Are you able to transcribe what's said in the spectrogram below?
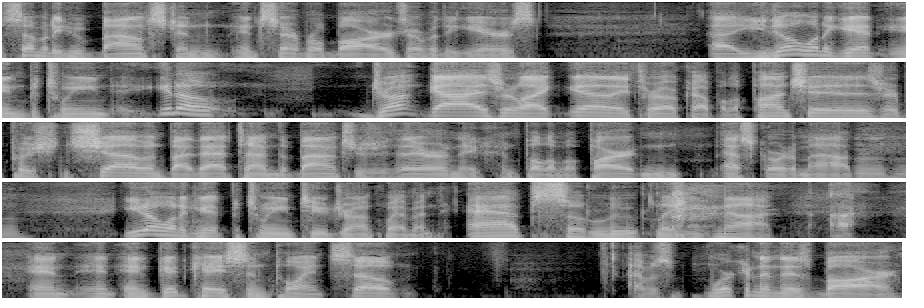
somebody who bounced in, in several bars over the years, uh, you don't want to get in between. You know, drunk guys are like, you know, they throw a couple of punches or push and shove, and by that time the bouncers are there and they can pull them apart and escort them out. You don't want to get between two drunk women. Absolutely not. and, and and good case in point. So I was working in this bar,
